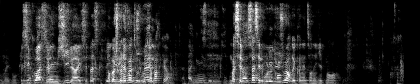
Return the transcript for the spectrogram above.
Mais c'est quoi ce MJ là? Il sait pas ce que fait. Ah bah je connais pas tout le bouquin par cœur. T'as pas une liste des équipes Moi, c'est le- Pas ça, c'est le boulot du joueur de connaître son équipement. hein.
